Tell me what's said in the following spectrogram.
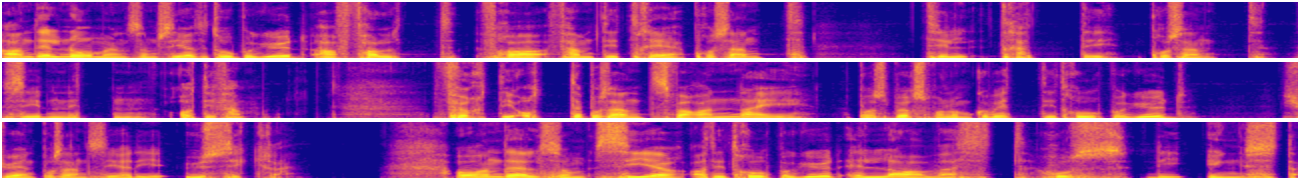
Andelen nordmenn som sier at de tror på Gud, har falt fra 53% til 30% siden 1985. 48% svarer nei på spørsmål om hvorvidt de tror på Gud. 21% sier de er usikre. Og andelen som sier at de tror på Gud, er lavest hos de yngste.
